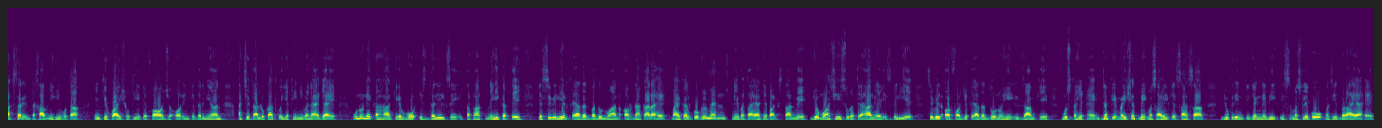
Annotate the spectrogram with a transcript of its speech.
अक्सर इंतखब नहीं होता। इनकी ख्वाहिश होती है कि फ़ौज और इनके दरमियान अच्छे ताल्लुक को यकीनी बनाया जाए। उन्होंने कहा कि वो इस दलील से इतफाक नहीं करते कि सिविलियन क्यादत बदनवान और नाकारा है। माइकल गोगलमैन ने बताया कि पाकिस्तान में जो मुआशी सूरत हाल है, इसके लिए सिविल और फौजी क्यादत दोनों ही इल्ज़ाम के मुस्तक हैं, जबकि मीशत में मसाइल के साथ साथ यूक्रेन की जंग ने भी इस मसले को मजीद बढ़ाया है।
